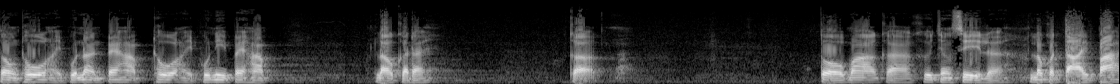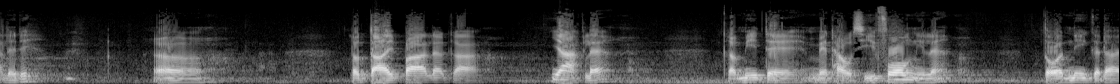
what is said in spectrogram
ต้องโทรให้ผู้นั้นไปหับ โทรให้ผู้นี้ไปหับ เราก็ได้ ก็ต่อมาก็คือจังซี่แหละเราก็ตายป้าเลยเด้เออเราตายป้าแล้วก็ยากแล้ว ก็มีแต่แม่เท่าสีฟองนี่แหละตอนนี้ก็ได้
